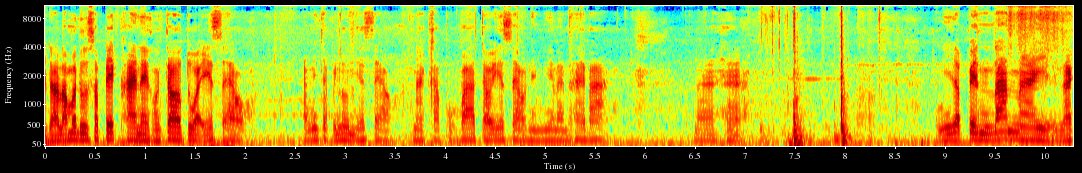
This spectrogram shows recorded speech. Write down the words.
เดี๋ยวเรามาดูสเปคภายในของเจ้าตัว SL อันนี้จะเป็นรุ่น SL นะครับผมว่าเจ้า SL เนี่ยมีอะไรมาให้บ้างนะฮะอันนี้จะเป็นด้านในนะ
